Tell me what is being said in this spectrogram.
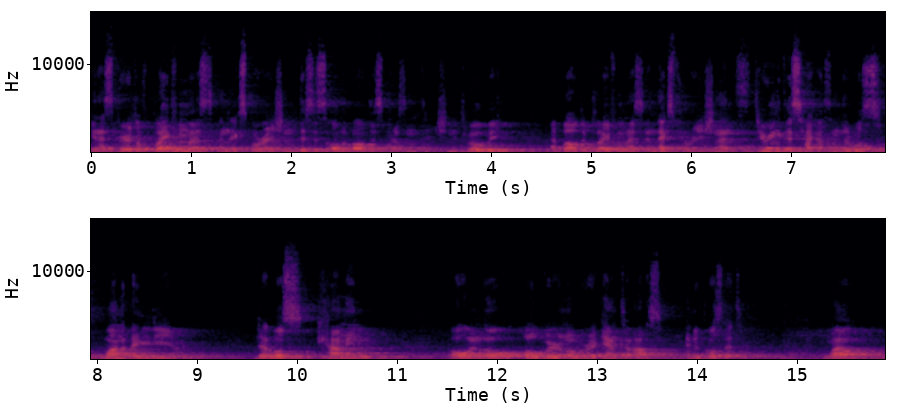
in a spirit of playfulness and exploration. This is all about this presentation. It will be about the playfulness and exploration. And during this hackathon, there was one idea that was coming all all over and over again to us, and it was that, well,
